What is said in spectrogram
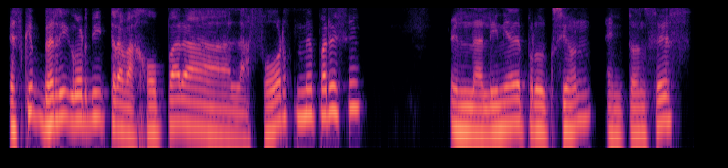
Es que Berry Gordy trabajó para la Ford, me parece, en la línea de producción. Entonces,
